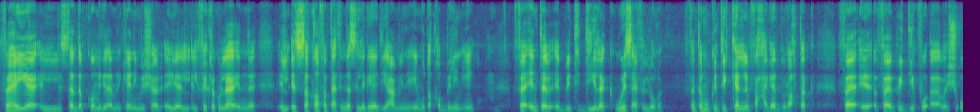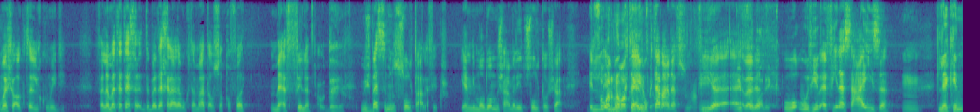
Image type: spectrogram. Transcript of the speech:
فهي ال stand-up comedy الأمريكاني مش هي الفكرة كلها إن ال- الثقافة بتاعت الناس اللي جاية دي عاملين إيه متقبلين إيه. فأنت بتدي لك وسع في اللغة فأنت ممكن تتكلم في حاجات براحتك. فبيديك فوق قماشة أكتر للكوميديا. فلما أنت تبقى داخل على مجتمعات أو ثقافات مقفلة أو ضيق مش بس من السلطة على فكرة. يعني الموضوع مش عملية سلطة وشعب. صور المجت... المجتمع نفسه. في عليك. و- وبيبقى في ناس عايزة لكن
